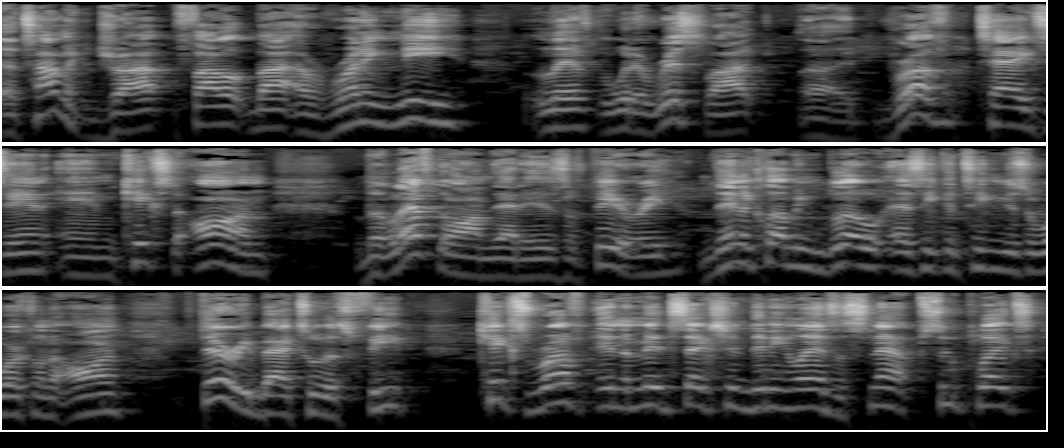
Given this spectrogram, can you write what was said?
atomic drop, followed by a running knee lift with a wrist lock. Uh, Ruff tags in and kicks the arm, the left arm that is, of Theory. Then a clubbing blow as he continues to work on the arm. Theory back to his feet, kicks Ruff in the midsection. Then he lands a snap suplex.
